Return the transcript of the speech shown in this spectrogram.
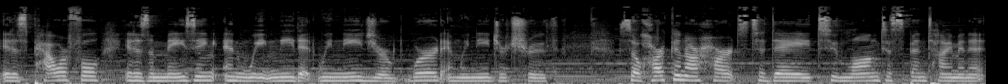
it is powerful, it is amazing, and we need it. We need your word and we need your truth. So hearken our hearts today to long to spend time in it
